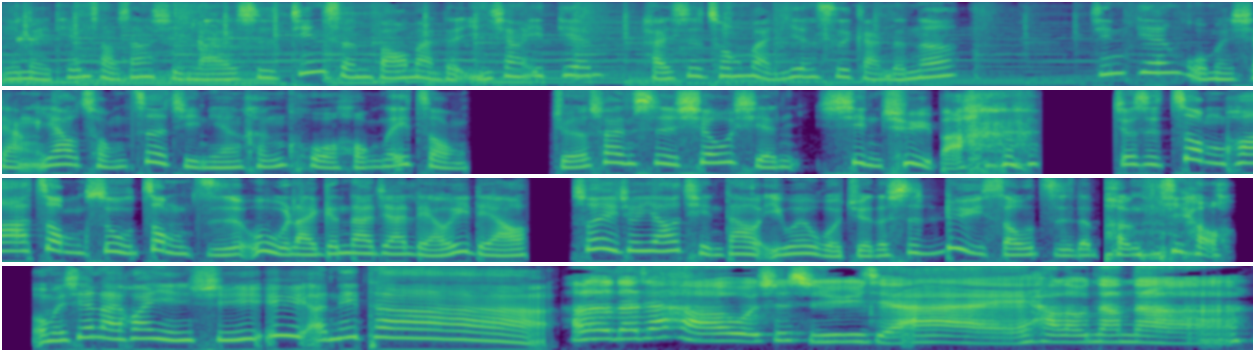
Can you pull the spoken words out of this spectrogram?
你每天早上醒来是精神饱满的迎向一天，还是充满厌世感的呢？今天我们想要从这几年很火红的一种，觉得算是休闲兴趣吧，就是种花、种树、种植物，来跟大家聊一聊。所以就邀请到一位我觉得是绿手指的朋友。我们先来欢迎徐玉 Anita。Hello，大家好，我是徐玉姐爱。Hello，娜娜。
